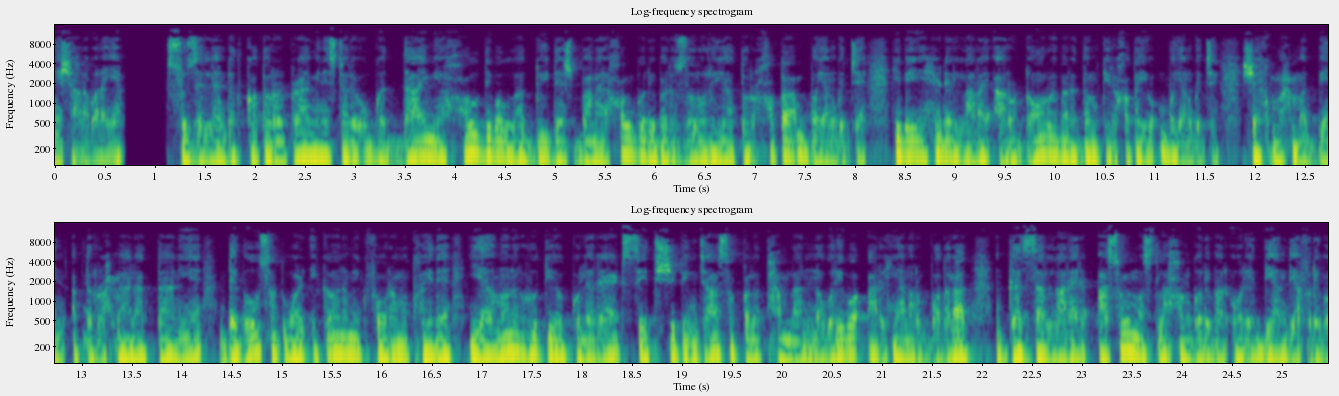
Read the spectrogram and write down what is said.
নিশানা বানাইয়া। ছুইজাৰলেণ্ডত কটৰৰ প্ৰাইম মিনিষ্টাৰে উগ্ৰ দাইমী হল দিবল্লা দুই দেশ বানাই হল গৰিবাৰ জৰুৰীয়াতৰ হতা বয়ান গজ্জে হিবে হেডে লৰাই আৰু ডৰ এবাৰ দমকিৰ হতাইও বয়ান গজ্জে Sheikh Mohammed bin Abdur Rahman আত্তানিয়ে ডেবৌসত ৱৰ্ল্ড ইকনমিক ফোৰামত সৈতে য়েমনৰ হুতিসকলে ৰেড চিট শ্বিপিং জাহাজসকলত হামলা নকৰিব আৰু সিয়ানৰ বদলাত গাজ্জা লৰাইৰ আচল মছলা হল গৰিবাৰ ওৰে ধ্যান দিয়া ফুৰিব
